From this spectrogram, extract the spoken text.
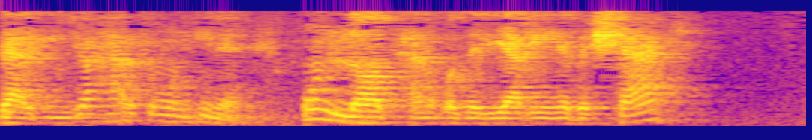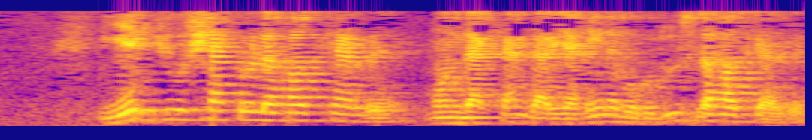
در اینجا حرفمون اینه. اون لا تنقض یقینه به شک یک جور شک رو لحاظ کرده مندکن در یقین به حدوث لحاظ کرده.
